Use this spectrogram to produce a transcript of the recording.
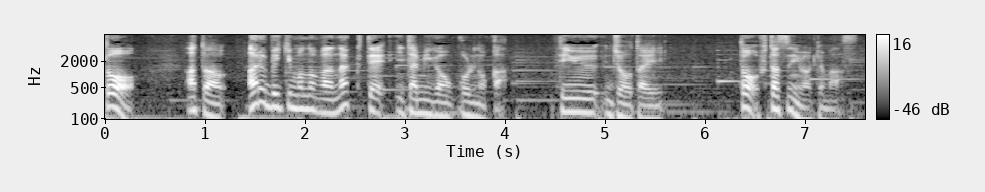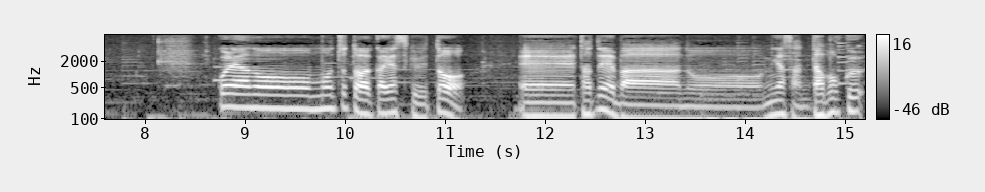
とあとはあるべきものがなくて痛みが起こるのかっていう状態と2つに分けますこれあのもうちょっと分かりやすく言うと、えー、例えばあの皆さん打撲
